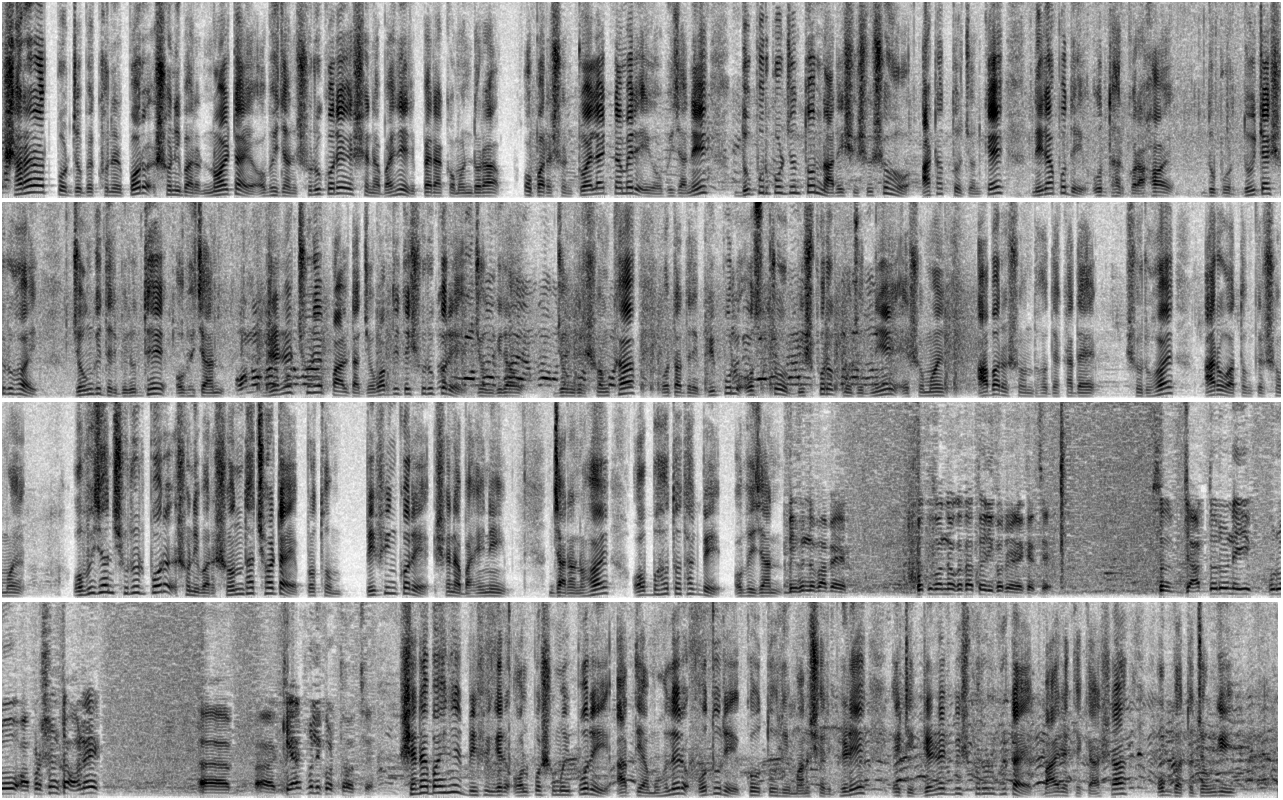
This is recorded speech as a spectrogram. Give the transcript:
সারা রাত পর্যবেক্ষণের পর শনিবার নয়টায় অভিযান শুরু করে সেনাবাহিনীর প্যারা কমান্ডোরা অপারেশন টয়লাইট নামের এই অভিযানে দুপুর পর্যন্ত নারী শিশু সহ আটাত্তর জনকে নিরাপদে উদ্ধার করা হয়। দুপুর দুইটায় শুরু হয় জঙ্গিদের বিরুদ্ধে অভিযান। গ্রেনেড ছুড়ে পাল্টা জবাব দিতে শুরু করে জঙ্গিরাও। জঙ্গির সংখ্যা ও তাদের বিপুল অস্ত্র বিস্ফোরক মজুদ নিয়ে এ সময় আবারও সন্দেহ দেখা দেয়। শুরু হয় আরও আতঙ্কের সময়। অভিযান শুরুর পর শনিবার সন্ধ্যা ছটায় প্রথম ব্রিফিং করে সেনাবাহিনী। জানানো হয় অব্যাহত থাকবে অভিযান। বিভিন্নভাবে প্রতিবন্ধকতা তৈরি করে রেখেছে। যার দরুন এই পুরো অপারেশনটা অনেক কেয়ারফুলি করতে হচ্ছে। সেনাবাহিনীর ব্রিফিংয়ের অল্প সময় পরেই আতিয়া মহলের অদূরে কৌতূহলী মানুষের ভিড়ে এটি গ্রেনেড বিস্ফোরণ ঘটায় বাইরে থেকে আসা অজ্ঞাত জঙ্গি।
